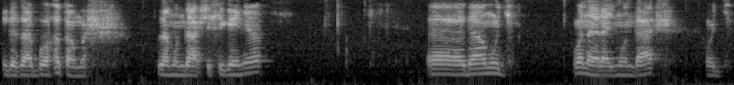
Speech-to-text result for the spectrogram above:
igazából hatalmas lemondást is igényel, Eh, de amúgy van erre egy mondás, hogy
